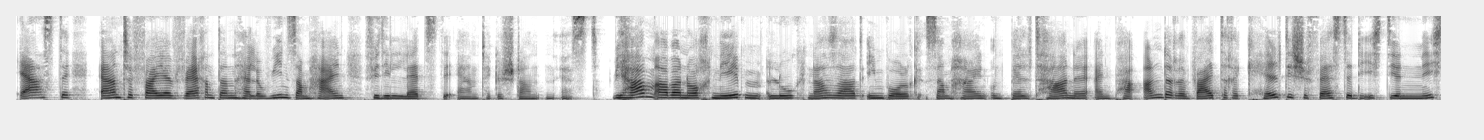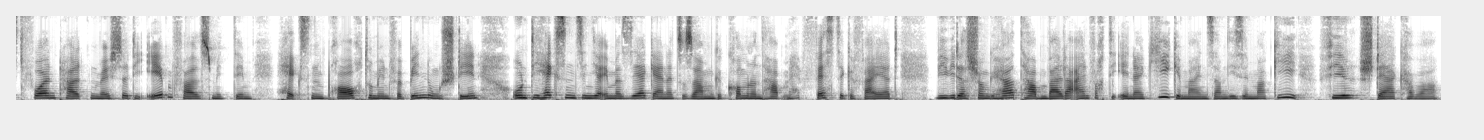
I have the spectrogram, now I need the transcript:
erste Erntefeier, während dann Halloween Samhain für die letzte Ernte gestanden ist. Wir haben aber noch neben Luke Nazat, Imbolc, Samhain und Beltane ein paar andere weitere keltische Feste, die ich dir nicht vorenthalten möchte, die ebenfalls mit dem Hexenbrauchtum in Verbindung stehen. Und die Hexen sind ja immer sehr gerne zusammengekommen und haben Feste gefeiert, wie wir das schon gehört haben, weil da einfach die Energie gemeinsam, diese Magie viel stärker war.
